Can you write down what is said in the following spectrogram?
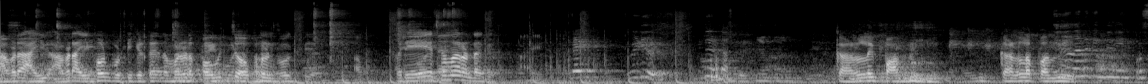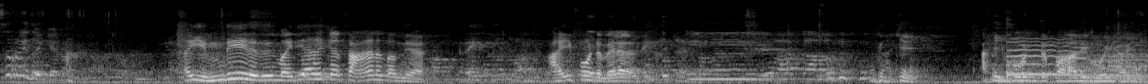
അവിടെ ഐ- അവിടെ ഐഫോൺ പൊട്ടിക്കട്ടെ. നമ്മളിവിടെ പൗച്ച് ഓപ്പൺ ബോക്സ് ചെയ്യാം. ഒരേ സമയം എസ് ഉണ്ടാക്ക്. വീഡിയോ കള്ളി പന്നി. കള്ള പന്നി. പ്രിസർവ് ചെയ്ത് വെക്കാനോ? അത് എന്ത് ചെയ്യരുത്? മര്യാദയ്ക്ക് സാധനം തന്നെയാ. ഐഫോണിന്റെ വില. ഐഫോണിന്റെ പാതി പോയി കഴിഞ്ഞു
